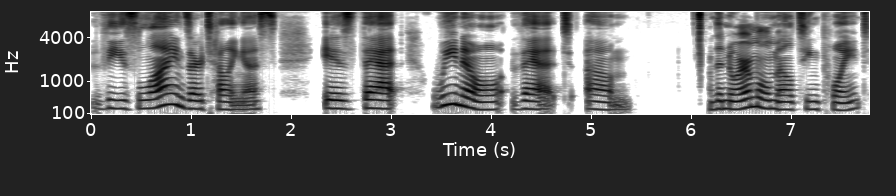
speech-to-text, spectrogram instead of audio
these lines are telling us is that we know that um, the normal melting point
